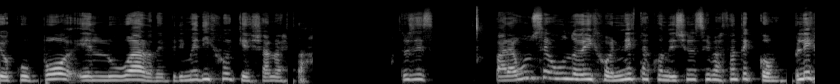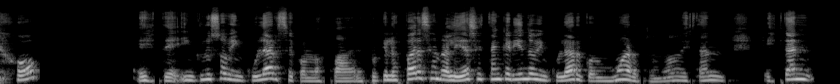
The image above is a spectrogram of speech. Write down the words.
que ocupó el lugar de primer hijo y que ya no está. Entonces, para un segundo hijo en estas condiciones es bastante complejo este, incluso vincularse con los padres, porque los padres en realidad se están queriendo vincular con un muerto, ¿no? Están, están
